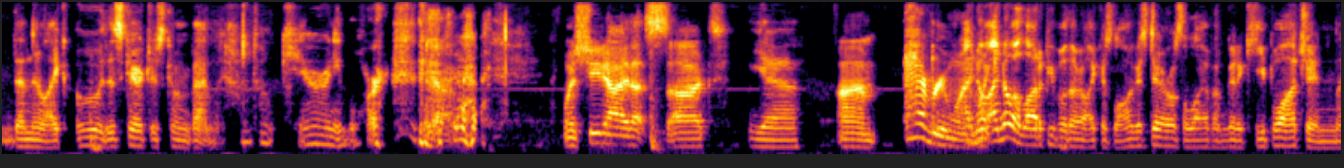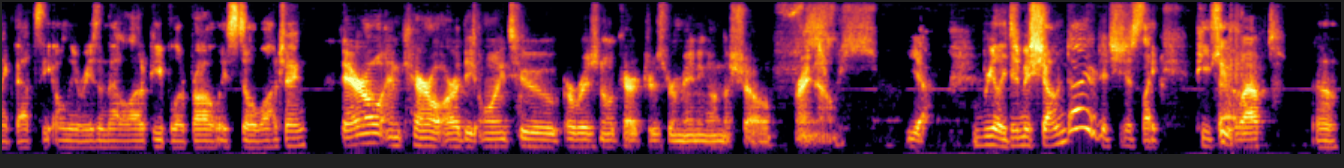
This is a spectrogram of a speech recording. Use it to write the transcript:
then they're like, "Oh, this character's coming back." I'm like, I don't care anymore. Yeah. when she died, that sucked. yeah, Um, everyone. I know. like, I know a lot of people that are like, as long as Daryl's alive, I'm gonna keep watching. Like that's the only reason that a lot of people are probably still watching. Daryl and Carol are the only two original characters remaining on the show right now. Yeah. Really? Did Michonne die, or did she just like peace She out? left. Oh,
